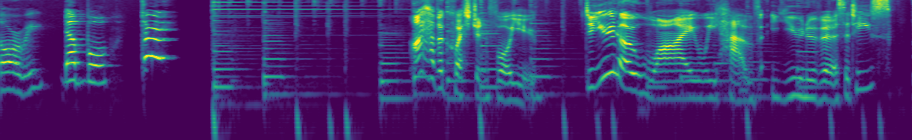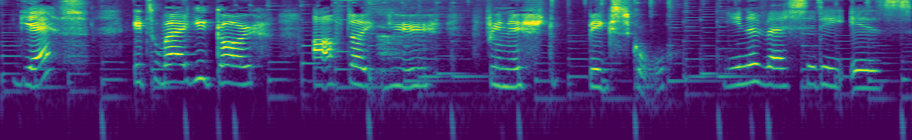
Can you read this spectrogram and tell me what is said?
Story number I have a question for you. Do you know why we have universities? Yes, it's where you go after you finished big school. University is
